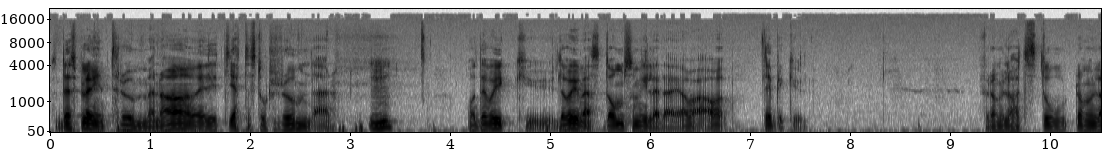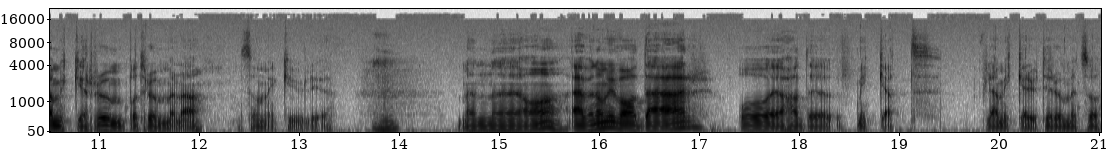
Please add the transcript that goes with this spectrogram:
Så där spelade vi in trummorna, det är ett jättestort rum där. Mm. Och det var ju kul. Det var ju mest de som ville det. Jag bara, ja, det blir kul. För de vill ha ett stort, de vill ha mycket rum på trummorna. Som är kul ju. Mm. Men eh, ja, även om vi var där och jag hade mickat flera mickar ute i rummet så...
